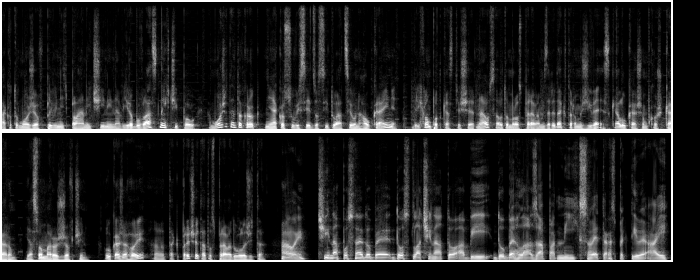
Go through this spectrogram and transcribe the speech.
Ako to môže ovplyvniť plány Číny na výrobu vlastných čipov? A môže tento krok nejako súvisieť so situáciou na Ukrajine? V rýchlom podcaste Share Now sa o tom rozprávam s redaktorom Žive.sk Lukášom Koškárom. Ja som Maroš Žovčin. Lukáš, ahoj. Tak prečo je táto správa dôležitá? Ahoj. Čína v poslednej dobe dosť tlačí na to, aby dobehla západných svet, respektíve aj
